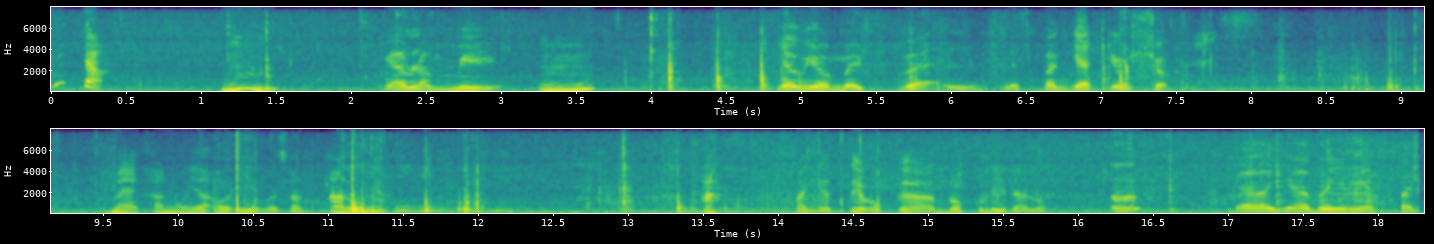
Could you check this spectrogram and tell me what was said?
Titta. อืม Jävla mys. อื ม Jag vill göra mig själv med spagetti och kött. แม่คะหนูอยากเอาอีกว่าสั่งอะลูกอะสปาเกตตี้ och eh, broccoli där ลูก Jag gör mig med spagetti.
